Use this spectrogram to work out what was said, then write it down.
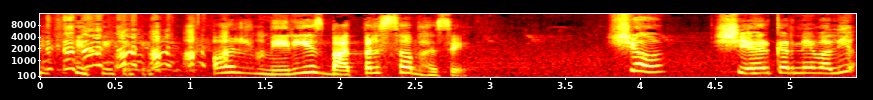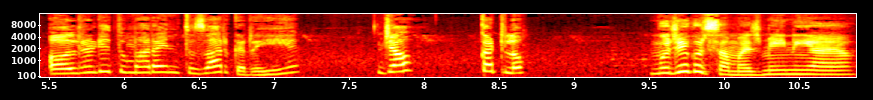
और मेरी इस बात पर सब हंसे। श्योर शेयर करने वाली ऑलरेडी तुम्हारा इंतज़ार कर रही है। जाओ कट लो। मुझे कुछ समझ में ही नहीं आया।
